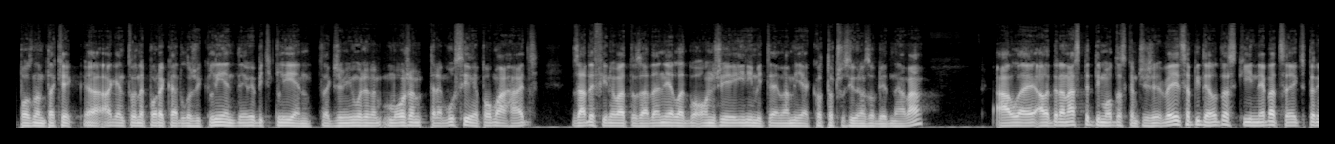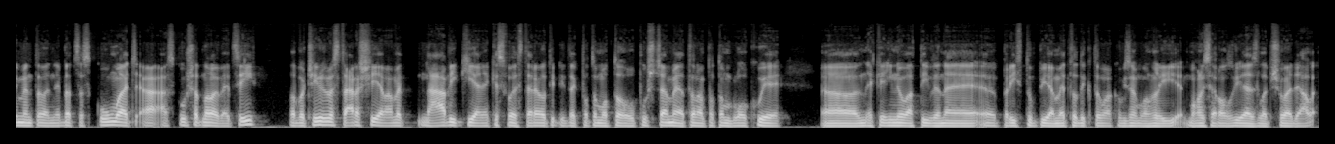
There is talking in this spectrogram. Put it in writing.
poznám také agentúrne porekadlo, že klient nevie byť klient, takže my môžeme, môžem, teda musíme pomáhať zadefinovať to zadanie, lebo on žije inými témami ako to, čo si u nás objednáva. Ale, ale teda naspäť tým otázkam, čiže vedieť sa pýtať otázky, nebať sa experimentovať, nebať sa skúmať a, a skúšať nové veci, lebo čím sme starší a máme návyky a nejaké svoje stereotypy, tak potom od toho upúšťame a to nám potom blokuje uh, nejaké inovatívne uh, prístupy a metódy k tomu, ako by sme mohli, mohli sa rozvíjať zlepšovať ďalej.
